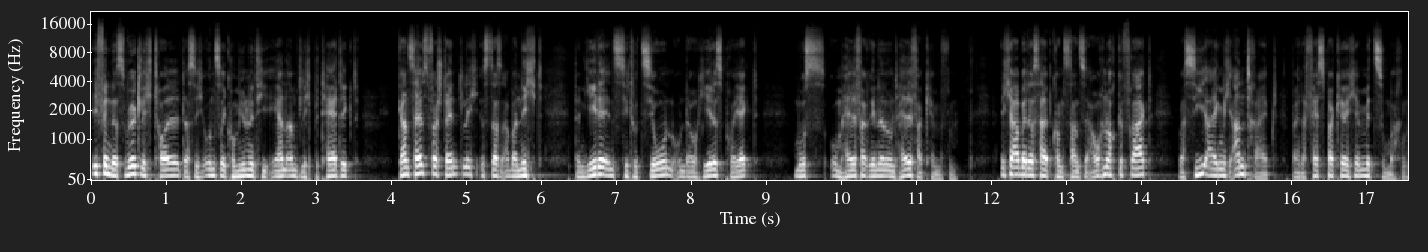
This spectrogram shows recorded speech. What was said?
Ich finde es wirklich toll, dass sich unsere Community ehrenamtlich betätigt. Ganz selbstverständlich ist das aber nicht, denn jede Institution und auch jedes Projekt muss um Helferinnen und Helfer kämpfen. Ich habe deshalb Konstanze auch noch gefragt, was sie eigentlich antreibt, bei der Vesperkirche mitzumachen.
